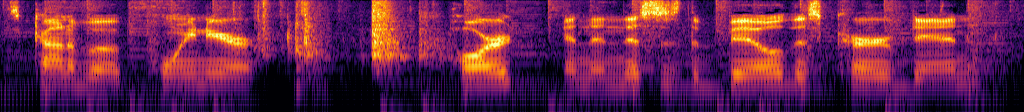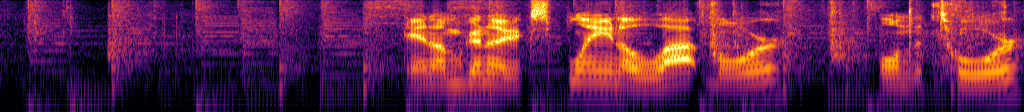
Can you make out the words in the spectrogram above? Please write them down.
It's kind of a pointier part, and then this is the bill that's curved in. And I'm gonna explain a lot more on the tour.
